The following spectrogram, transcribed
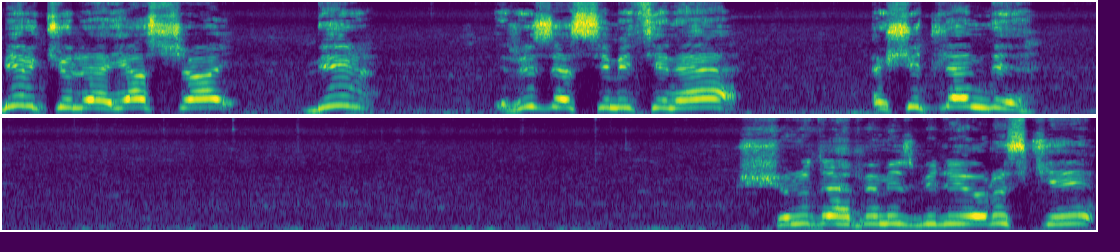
Bir kilo yaz çay bir Rize simitine eşitlendi. Şunu da hepimiz biliyoruz ki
